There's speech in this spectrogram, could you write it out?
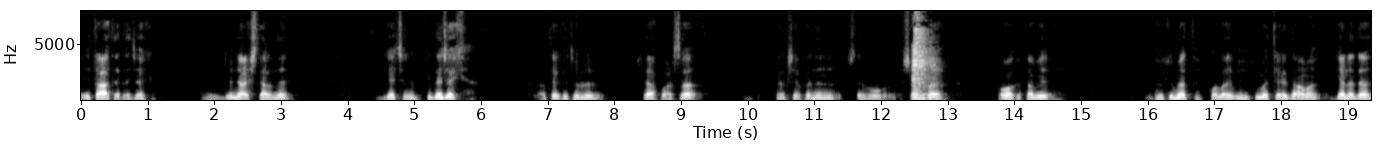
itaat edecek. Dünya işlerini geçirip gidecek. Öteki türlü şey yaparsa Bekşi Efendi'nin işte bu Şam'da o vakit tabi hükümet kolay bir hükümet değildi ama gene de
